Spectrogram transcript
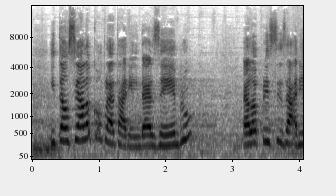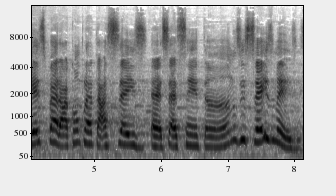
Uhum. Então, se ela completaria em dezembro, ela precisaria esperar completar seis, é, 60 anos e seis meses.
